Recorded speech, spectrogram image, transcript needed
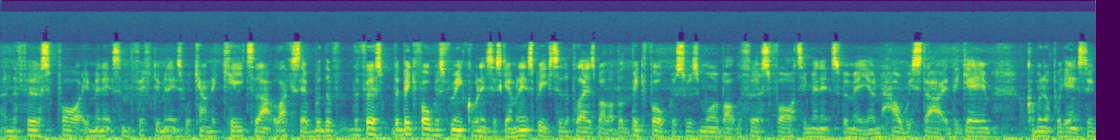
and the first 40 minutes and 50 minutes were kind of key to that. Like I said, with the, the first, the big focus for me coming into this game, I didn't speak to the players about that, but the big focus was more about the first 40 minutes for me and how we started the game, coming up against a,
